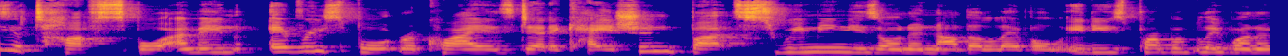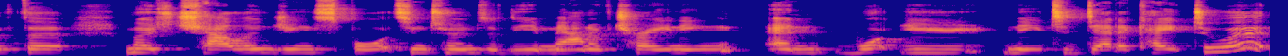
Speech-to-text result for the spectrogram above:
is a tough sport. I mean, every sport requires dedication, but swimming is on another level. It is probably one of the most challenging sports in terms of the amount of training and what you need to dedicate to it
